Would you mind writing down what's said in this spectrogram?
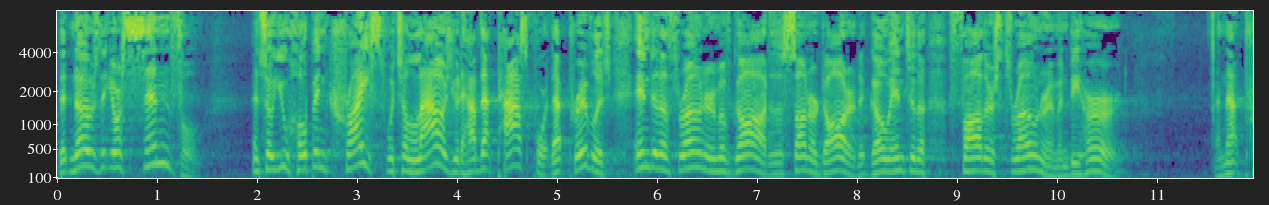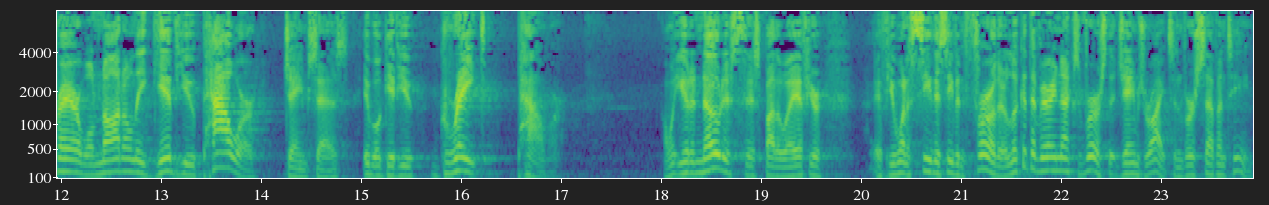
that knows that you're sinful. And so you hope in Christ, which allows you to have that passport, that privilege into the throne room of God as a son or daughter to go into the Father's throne room and be heard. And that prayer will not only give you power, James says, it will give you great power. I want you to notice this, by the way, if you're, if you want to see this even further, look at the very next verse that James writes in verse 17.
